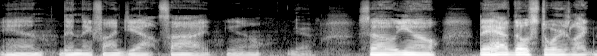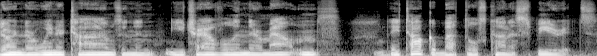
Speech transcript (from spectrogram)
and then they find you outside. You know. Yeah. So, you know, they have those stories like during their winter times and then you travel in their mountains. They talk about those kind of spirits.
